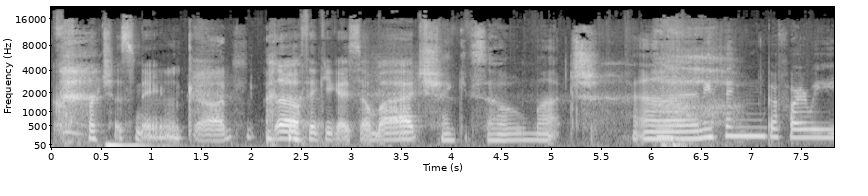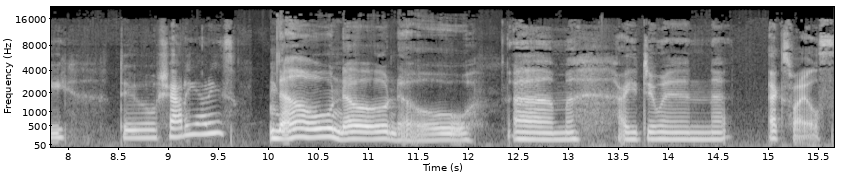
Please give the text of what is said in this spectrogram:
gorgeous name. God, Oh, thank you guys so much. thank you so much. Uh, anything before we do shouty outies? No, no, no. Um, are you doing X Files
